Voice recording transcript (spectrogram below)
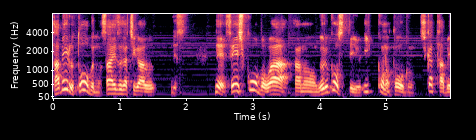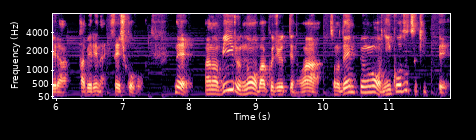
食べる糖分のサイズが違うんです。で精子酵母はあのグルコースっていう1個の糖分しか食べら食べれない精子酵母。であのビールの麦汁っていうのはそのでんぷんを2個ずつ切って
